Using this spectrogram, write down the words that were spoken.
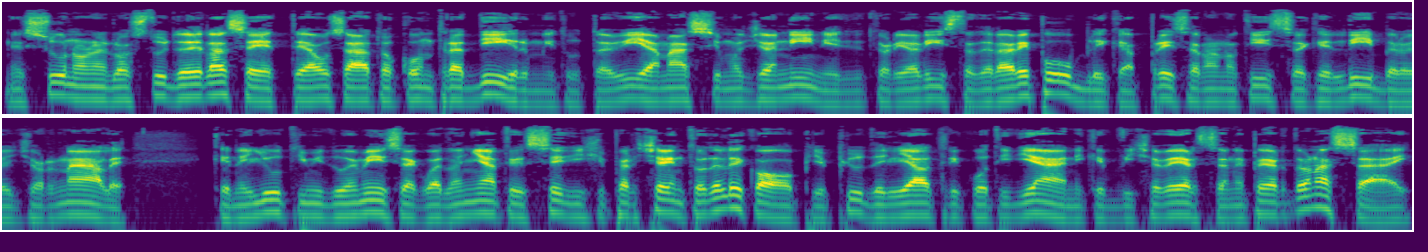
Nessuno nello studio della Sette ha osato contraddirmi, tuttavia Massimo Giannini, editorialista della Repubblica, appresa la notizia che Libero, il giornale che negli ultimi due mesi ha guadagnato il 16% delle copie, più degli altri quotidiani che viceversa ne perdono assai,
